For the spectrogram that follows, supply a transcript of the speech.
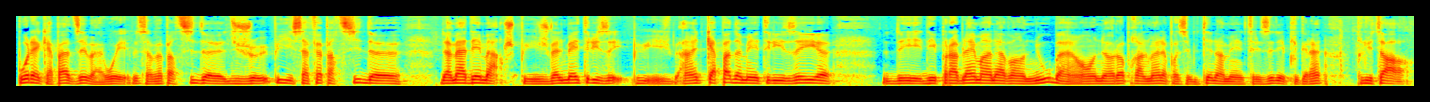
pour être capable de dire, ben oui, ça fait partie du jeu, puis ça fait partie de, ma démarche, puis je vais le maîtriser. Puis être capable de maîtriser euh, des, problèmes en avant de nous, ben, on aura probablement la possibilité d'en maîtriser des plus grands plus tard.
